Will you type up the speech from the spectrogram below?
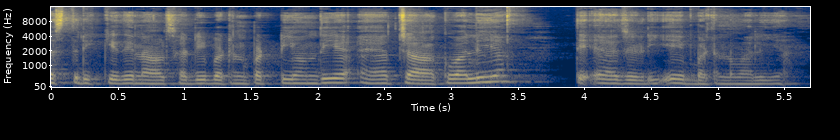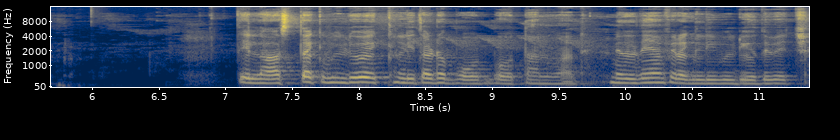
ਇਸ ਤਰੀਕੇ ਦੇ ਨਾਲ ਸਾਡੀ ਬਟਨ ਪੱਟੀ ਆਉਂਦੀ ਹੈ ਇਹ ਚਾਕ ਵਾਲੀ ਆ ਅਤੇ ਇਹ ਜਿਹੜੀ ਇਹ ਬਟਨ ਵਾਲੀ ਆ। ਤੇ ਲਾਸਟ ਤੱਕ ਵੀਡੀਓ ਵੇਖਣ ਲਈ ਤੁਹਾਡਾ ਬਹੁਤ ਬਹੁਤ ਧੰਨਵਾਦ। ਮਿਲਦੇ ਹਾਂ ਫਿਰ ਅਗਲੀ ਵੀਡੀਓ ਦੇ ਵਿੱਚ।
